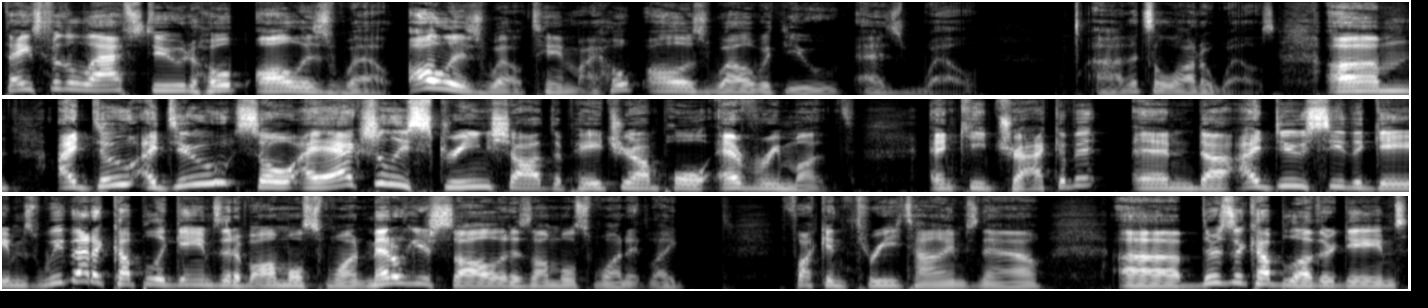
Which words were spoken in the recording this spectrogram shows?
Thanks for the laughs, dude. Hope all is well. All is well, Tim. I hope all is well with you as well. Uh, that's a lot of wells. Um, I do, I do. So I actually screenshot the Patreon poll every month and keep track of it. And uh, I do see the games. We've had a couple of games that have almost won. Metal Gear Solid has almost won it like fucking three times now. Uh, there's a couple other games.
